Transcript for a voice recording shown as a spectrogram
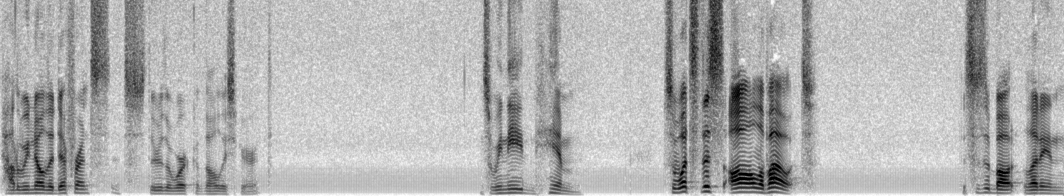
How do we know the difference? It's through the work of the Holy Spirit. And so we need Him. So, what's this all about? This is about letting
